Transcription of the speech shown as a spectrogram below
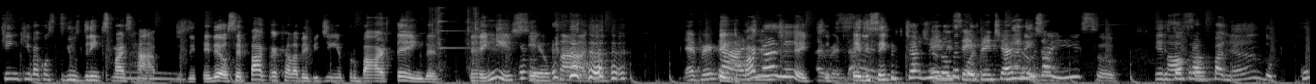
Quem que vai conseguir os drinks mais rápidos, entendeu? Você paga aquela bebidinha pro bartender? Tem isso. Eu pago. É Tem verdade. que pagar, gente. É verdade. Eles sempre te ajudam Eles depois. sempre te Não é nem ajudam. só isso. Eles estão trabalhando com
